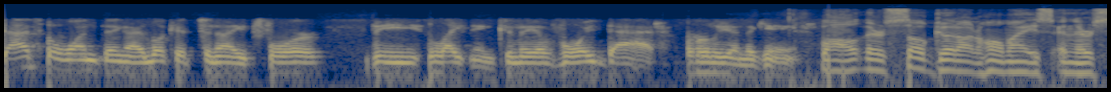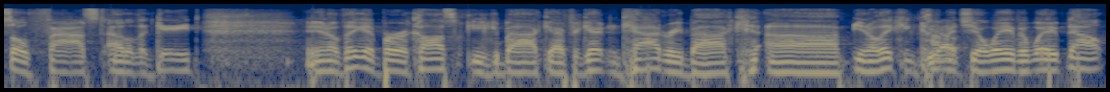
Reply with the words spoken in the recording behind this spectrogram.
that's the one thing I look at tonight for the Lightning? Can they avoid that early in the game? Well, they're so good on home ice and they're so fast out of the gate. You know, if they get Burakovsky back after getting Kadri back, uh, you know, they can come yep. at you wave and wave. Now,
